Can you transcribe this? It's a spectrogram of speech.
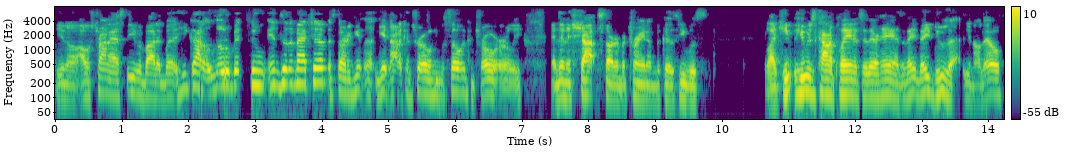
you know, I was trying to ask Steve about it, but he got a little bit too into the matchup and started getting uh, getting out of control. He was so in control early, and then his shot started betraying him because he was like he he was kind of playing into their hands, and they they do that. You know, they'll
